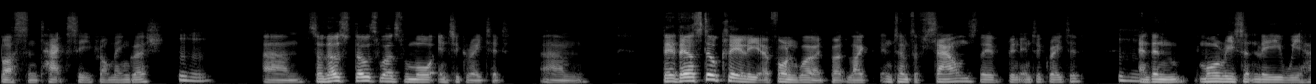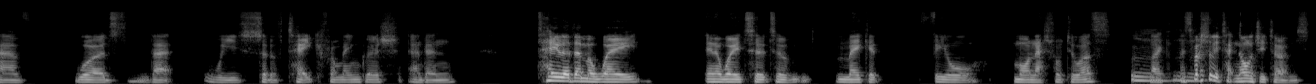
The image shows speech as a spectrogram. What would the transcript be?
bus and taxi from English. Mm-hmm. Um, so those those words were more integrated. Um, they they are still clearly a foreign word, but like in terms of sounds, they've been integrated. Mm-hmm. And then more recently, we have words that we sort of take from English and then tailor them away in a way to to make it feel more natural to us. Mm-hmm. Like especially technology terms.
